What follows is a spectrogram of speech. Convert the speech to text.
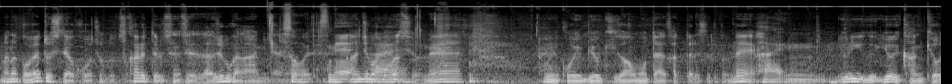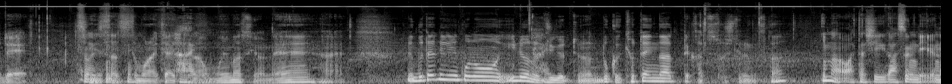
まあ、なんか親としてはこうちょっと疲れてる先生で大丈夫かなみたいな感じもありますよね。特にこういう病気が重たかったりするとね、はい、うん、より良い環境で診察してもらいたいとは思いますよね。はい、具体的にこの医療の授業っていうのはどっか拠点があって活動してるんですか？今私が住んでいる流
